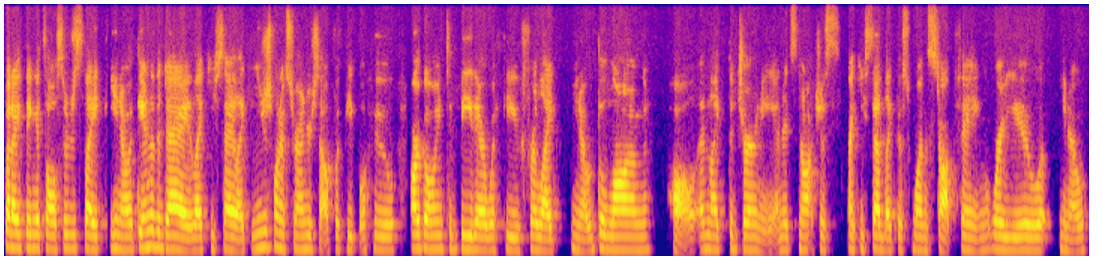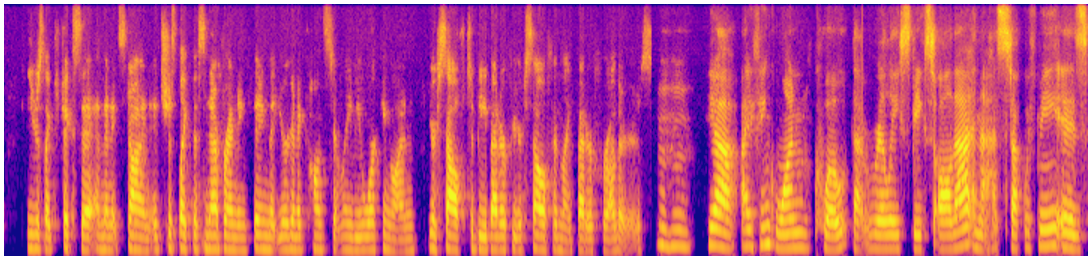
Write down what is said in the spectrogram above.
but I think it's also just like, you know, at the end of the day, like you say, like you just want to surround yourself with people who are going to be there with you for like, you know, the long haul and like the journey. And it's not just, like you said, like this one stop thing where you, you know, you just like fix it and then it's done. It's just like this never ending thing that you're going to constantly be working on yourself to be better for yourself and like better for others. Mm-hmm. Yeah, I think one quote that really speaks to all that and that has stuck with me is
